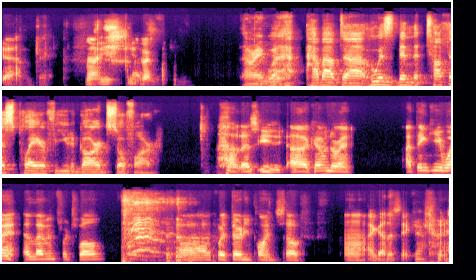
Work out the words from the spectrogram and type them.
yeah okay no he's, he's very all right well how about uh, who has been the toughest player for you to guard so far oh, that's easy uh, kevin durant i think he went 11 for 12 uh, for 30 points. So uh, I gotta say, Kevin.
